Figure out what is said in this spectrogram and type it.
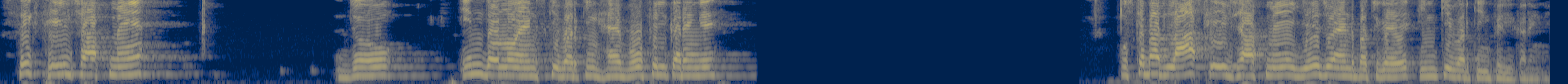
सिक्स हील शाफ्ट में जो इन दोनों एंड्स की वर्किंग है, वो फिल करेंगे। उसके बाद लास्ट हील शाफ्ट में ये जो एंड बच गए, इनकी वर्किंग फिल करेंगे।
